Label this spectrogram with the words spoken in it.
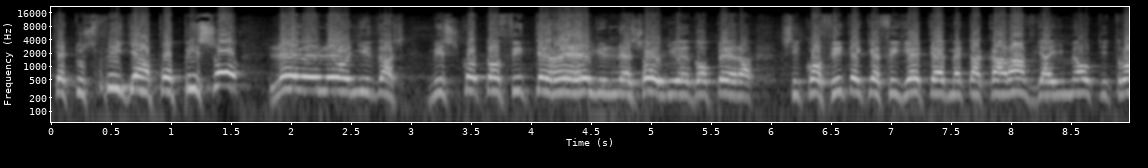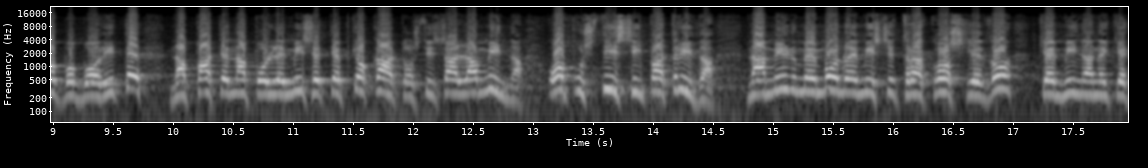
και τους πήγε από πίσω λέει ο Λεωνίδας. Μη σκοτωθείτε ρε Έλληνες όλοι εδώ πέρα. Σηκωθείτε και φυγέτε με τα καράβια ή με ό,τι τρόπο μπορείτε να πάτε να πολεμήσετε πιο κάτω στη Σαλαμίνα όπου στήσει η πατρίδα. Να μείνουμε μόνο εμείς οι 300 εδώ και μείνανε και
